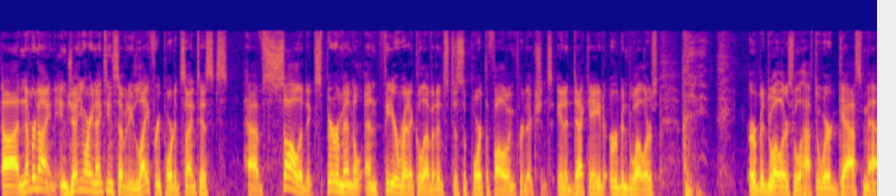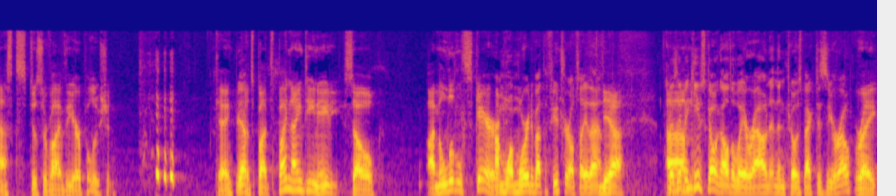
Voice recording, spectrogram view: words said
Uh, number nine, in January 1970, Life reported scientists have solid experimental and theoretical evidence to support the following predictions. In a decade, urban dwellers urban dwellers will have to wear gas masks to survive the air pollution. okay? Yeah. That's by, it's by 1980. So I'm a little scared. I'm, I'm worried about the future, I'll tell you that. yeah. Because Um, if it keeps going all the way around and then goes back to zero, Right.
